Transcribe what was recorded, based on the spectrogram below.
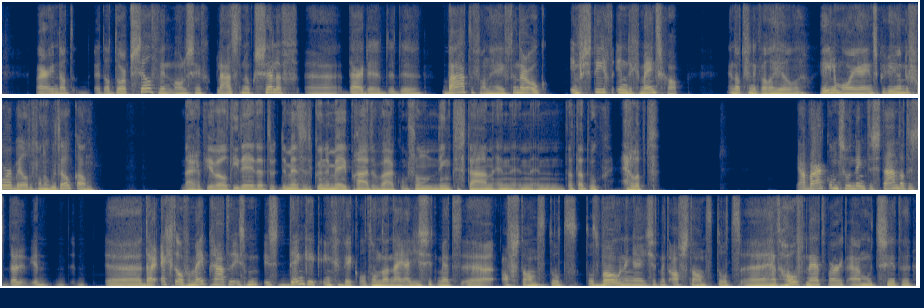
waarin dat, eh, dat dorp zelf windmolens heeft geplaatst en ook zelf uh, daar de, de, de baten van heeft en daar ook investeert in de gemeenschap. En dat vind ik wel heel, hele mooie, inspirerende voorbeelden van hoe het ook kan. Daar heb je wel het idee dat de mensen kunnen meepraten. Waar komt zo'n ding te staan? En, en, en dat dat ook helpt? Ja, waar komt zo'n ding te staan? Dat is, dat, uh, daar echt over meepraten is, is denk ik ingewikkeld. Omdat nou ja, je zit met uh, afstand tot, tot woningen. Je zit met afstand tot uh, het hoofdnet waar het aan moet zitten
